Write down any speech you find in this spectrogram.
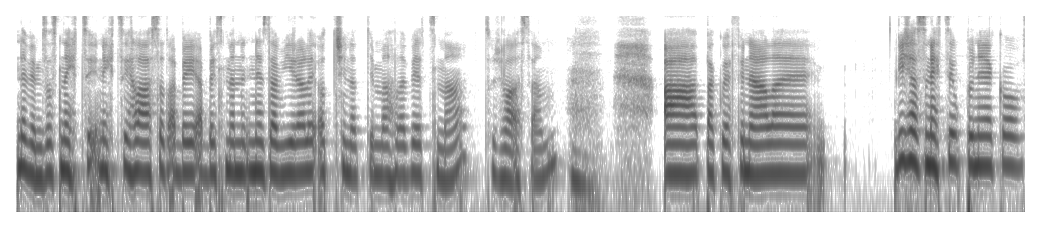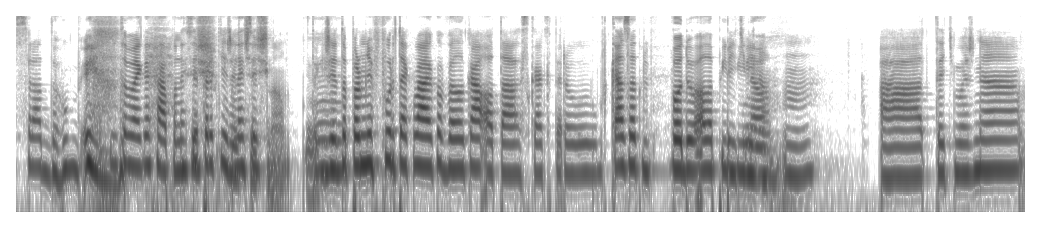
nevím, zase nechci, nechci hlásat, aby, aby jsme nezavírali oči nad těmahle věcma, což hlásám. A pak ve finále Víš, já si nechci úplně jako srát do huby. To mega chápu, nechci protiřečit, nechceš, no. Takže je to pro mě furt taková jako velká otázka, kterou... Kázat vodu, ale pít, pít víno. víno. Mm. A teď možná uh,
